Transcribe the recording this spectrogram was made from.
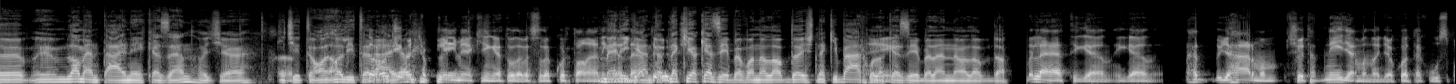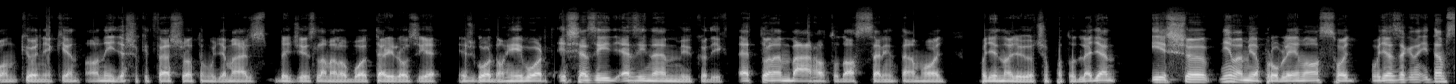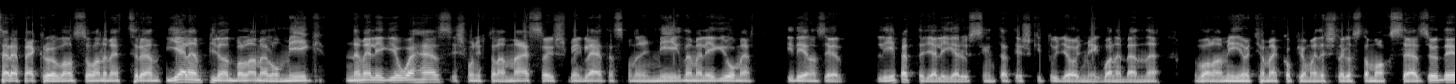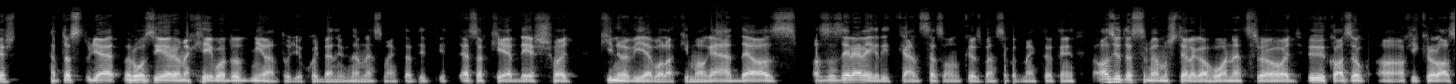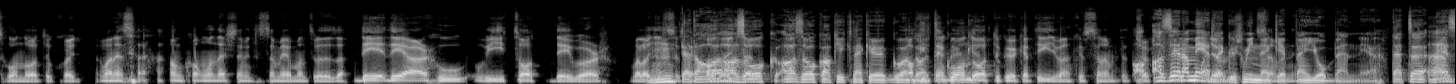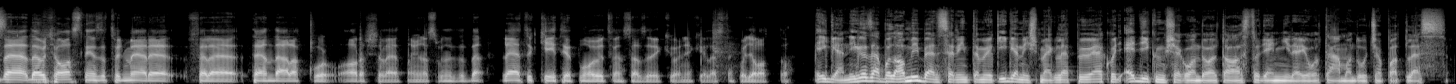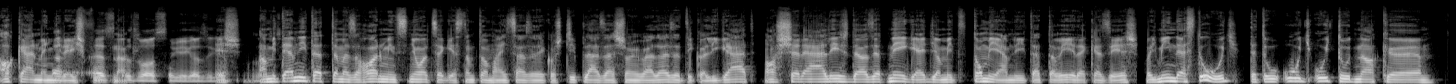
lamentálnék ezen, hogy kicsit aliterálja. De, ha playmakinget oda veszed, akkor talán Mert igen, igen tehát ő... neki a kezébe van a labda, és neki bárhol igen. a kezébe lenne a labda. Lehet, igen, igen hát ugye hárman, sőt, hát négyen vannak gyakorlatilag 20 pont környékén. A négyes, akit felsoroltunk, ugye Miles Bridges, Lamelo Ball, Terry Rozier és Gordon Hayward, és ez így, ez így nem működik. Ettől nem bárhatod azt szerintem, hogy, hogy egy nagyon jó csapatod legyen. És uh, nyilván mi a probléma az, hogy, hogy ezek itt nem szerepekről van szó, hanem egyszerűen jelen pillanatban Lamelo még nem elég jó ehhez, és mondjuk talán Milesra is még lehet ezt mondani, hogy még nem elég jó, mert idén azért lépett egy elég erős szintet, és ki tudja, hogy még van-e benne valami, hogyha megkapja majd esetleg azt a max szerződést. Hát azt ugye Rozierről meg Haywardot nyilván tudjuk, hogy bennük nem lesz meg. Tehát itt, itt ez a kérdés, hogy kinövi-e valaki magát, de az, az azért elég ritkán szezon közben szokott megtörténni. Az jut eszembe most tényleg a Hornetsről, hogy ők azok, akikről azt gondoltuk, hogy van ez a angol mondás, nem itt eszembe jobban tudod, ez a they, they are who we thought they were valahogy mm, Tehát a, azok, azok, akiknek ők gondoltuk akiknek őket. gondoltuk őket, így van, köszönöm. Tehát csak Azért a mérlegük mindenképpen szemben. jobb ennél. Tehát, hát ez... de, de hogyha azt nézed, hogy merre fele tendál, akkor arra se lehet nagyon azt mondani. De lehet, hogy két hét múlva 50% környékén lesznek, vagy alatta. Igen, igazából amiben szerintem ők igenis meglepőek, hogy egyikünk se gondolta azt, hogy ennyire jó támadó csapat lesz. Akármennyire is futnak. Ez, ez valószínűleg igaz, igen. És ez amit említettem, ez a 38, nem tudom hány százalékos triplázás, amivel vezetik a ligát, az se reális, de azért még egy, amit Tomi említett a védekezés, hogy mindezt úgy, tehát úgy, úgy tudnak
